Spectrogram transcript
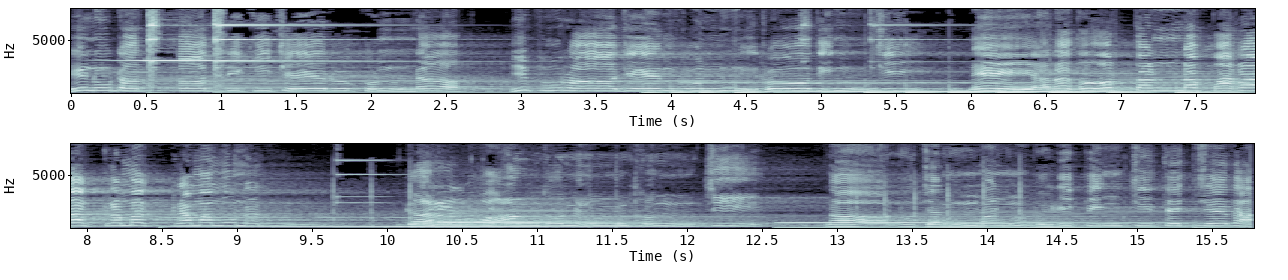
నిను దత్తాద్రికి చేరుకుండా ఇపురాజేంద్రుని నిరోధించి నే అనదోర్తండ పరాక్రమ క్రమమునన్ గర్వాంధునింద్రుంచి నాను జన్మను విడిపించి తెచ్చదా?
